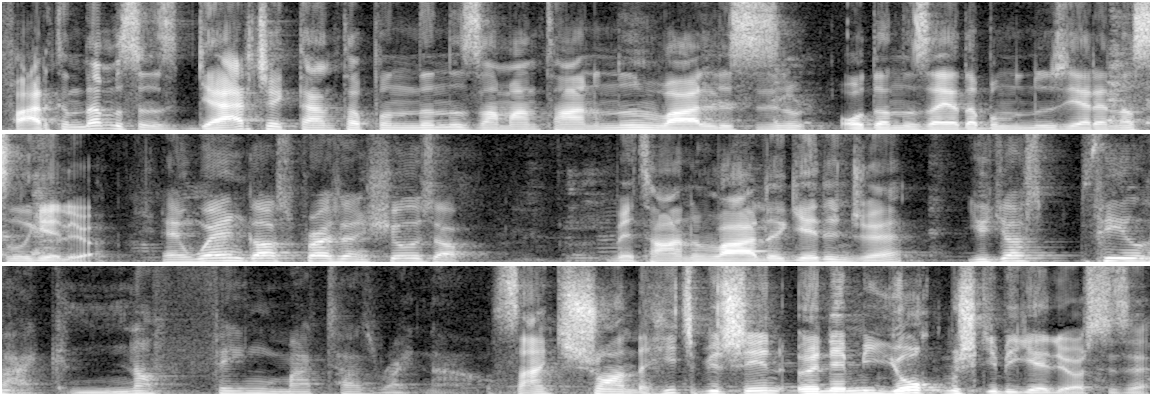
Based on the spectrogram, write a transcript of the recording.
Farkında mısınız? Gerçekten tapındığınız zaman Tanrı'nın varlığı sizin odanıza ya da bulunduğunuz yere nasıl geliyor? And when God's presence shows up, Ve Tanrı'nın varlığı gelince you just feel like nothing matters right now. sanki şu anda hiçbir şeyin önemi yokmuş gibi geliyor size.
